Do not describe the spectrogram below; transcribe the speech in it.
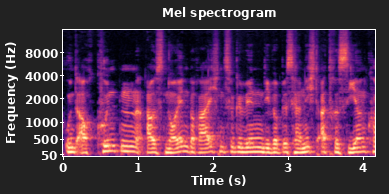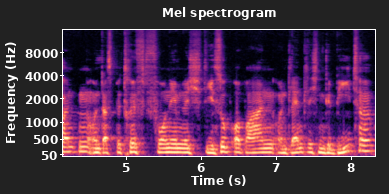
und auch Kunden aus neuen Bereichen zu gewinnen, die wir bisher nicht adressieren konnten. Und das betrifft vornehmlich die suburbanen und ländlichen Gebiete,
